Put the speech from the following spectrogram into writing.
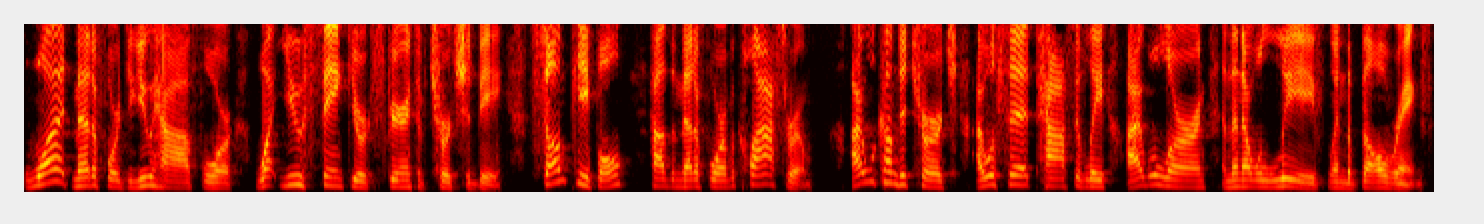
What metaphor do you have for what you think your experience of church should be? Some people have the metaphor of a classroom. I will come to church, I will sit passively, I will learn, and then I will leave when the bell rings.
